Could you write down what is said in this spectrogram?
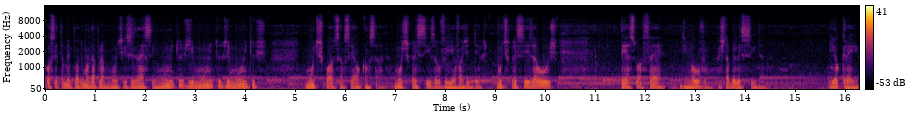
você também pode mandar para muitos. E se nascem muitos e muitos e muitos, muitos possam ser alcançados. Muitos precisam ouvir a voz de Deus. Muitos precisam hoje ter a sua fé de novo estabelecida. E eu creio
